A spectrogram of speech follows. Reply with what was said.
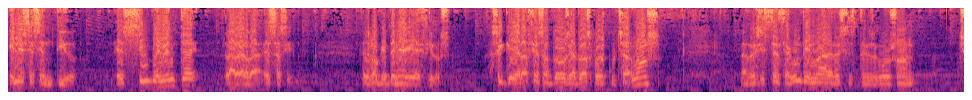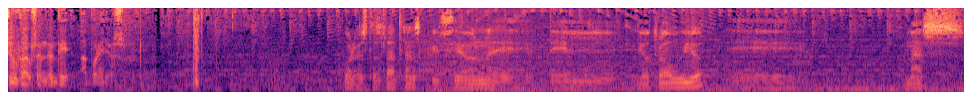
en ese sentido. Es simplemente la verdad, es así es lo que tenía que deciros. Así que gracias a todos y a todas por escucharnos. La resistencia continua de Resistance Wilson 2020 a por ellos. Bueno, esta es la transcripción eh, de otro audio eh, más,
